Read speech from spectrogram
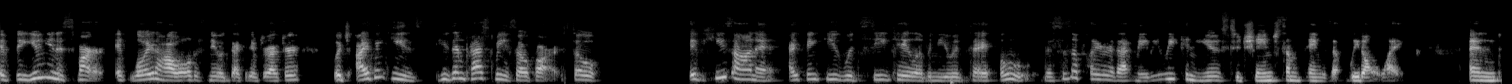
if the union is smart, if Lloyd Howell, this new executive director, which I think he's he's impressed me so far. So if he's on it, I think you would see Caleb and you would say, "Oh, this is a player that maybe we can use to change some things that we don't like." And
